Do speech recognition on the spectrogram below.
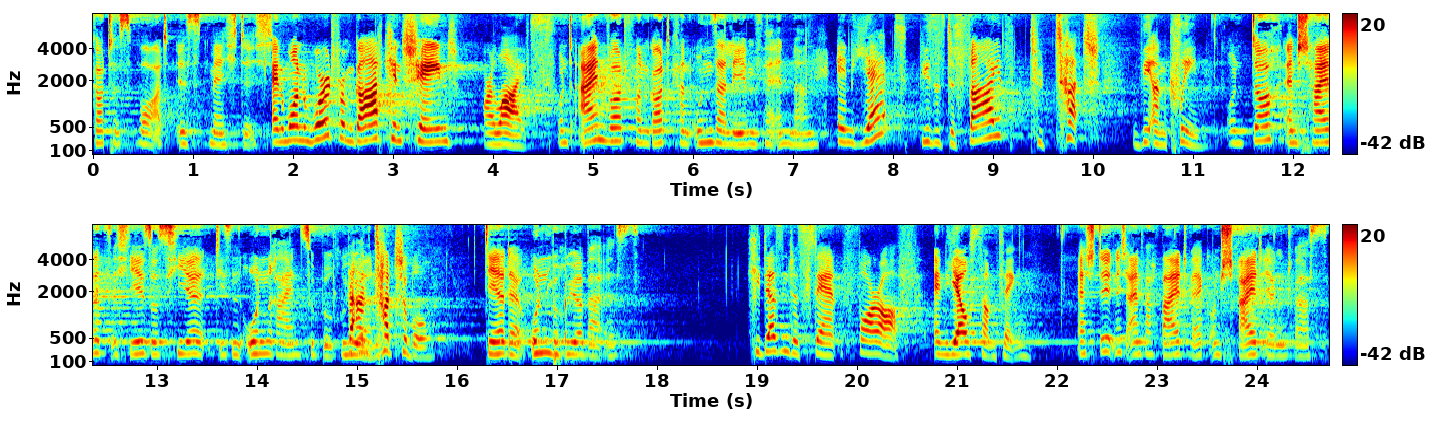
Gottes Wort ist mächtig. And one word from God can change our lives. Und ein Wort von Gott kann unser Leben verändern. And yet, Jesus decides to touch the unclean, Und doch entscheidet sich Jesus hier, diesen Unrein zu the berühren, untouchable. der, der unberührbar ist. He doesn't just stand far off and yell something. Er steht nicht einfach weit weg und schreit irgendwas.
